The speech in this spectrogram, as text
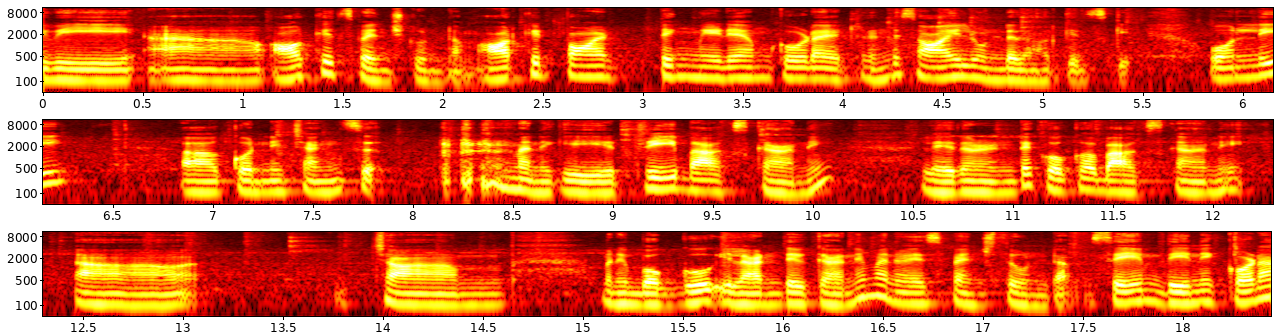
ఇవి ఆర్కిడ్స్ పెంచుకుంటాం. ఆర్కిడ్ పాటింగ్ మీడియం కూడా ఎట్లంటే సాయిల్ ఉండదు ఆర్కిడ్స్కి. ఓన్లీ కొన్ని చంక్స్ మనకి ట్రీ బాగ్స్ కానీ లేదంటే కోకో బాగ్స్ కానీ చా మన బొగ్గు ఇలాంటివి కానీ మనం వేసి పెంచుతూ ఉంటాం. సేమ్ దీనికి కూడా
